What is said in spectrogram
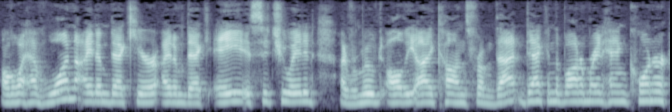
although I have one item deck here. Item deck A is situated. I've removed all the icons from that deck in the bottom right hand corner,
